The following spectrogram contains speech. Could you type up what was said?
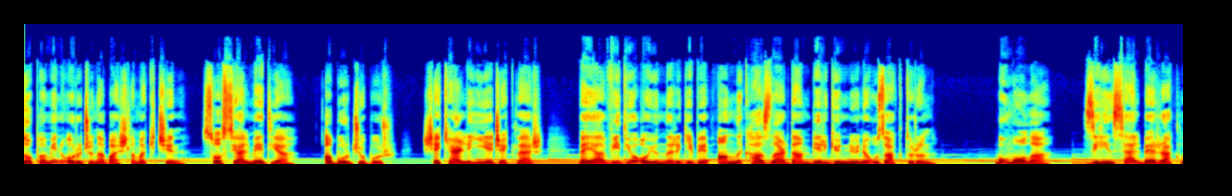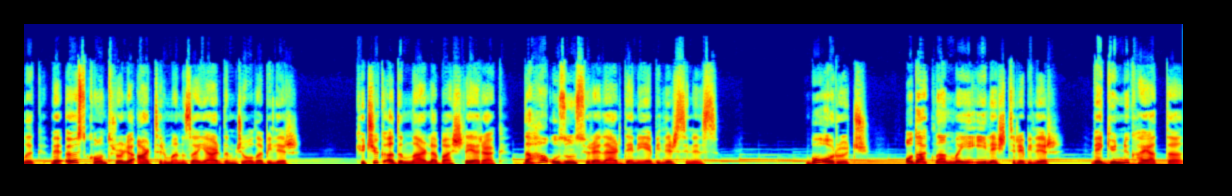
Dopamin orucuna başlamak için sosyal medya, abur cubur, şekerli yiyecekler veya video oyunları gibi anlık hazlardan bir günlüğüne uzak durun. Bu mola, zihinsel berraklık ve öz kontrolü artırmanıza yardımcı olabilir. Küçük adımlarla başlayarak daha uzun süreler deneyebilirsiniz. Bu oruç, odaklanmayı iyileştirebilir ve günlük hayatta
